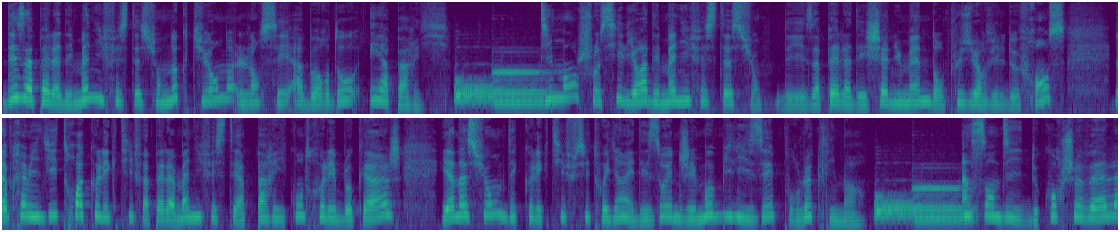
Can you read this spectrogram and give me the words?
Des appels à des manifestations nocturnes lancés à Bordeaux et à Paris. Dimanche aussi, il y aura des manifestations, des appels à des chaînes humaines dans plusieurs villes de France. L'après-midi, trois collectifs appellent à manifester à Paris contre les blocages et à Nation, des collectifs citoyens et des ONG mobilisés pour le climat. Incendie de Courchevel,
